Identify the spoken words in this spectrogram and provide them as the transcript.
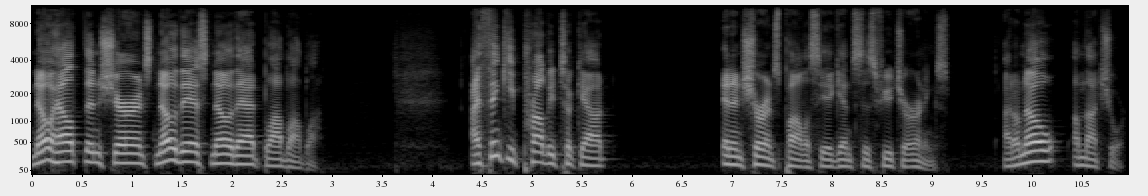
no health insurance, no this, no that, blah blah blah. I think he probably took out an insurance policy against his future earnings. I don't know. I'm not sure.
